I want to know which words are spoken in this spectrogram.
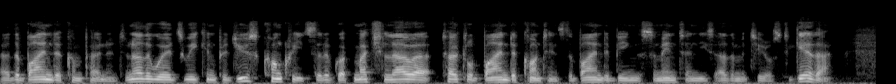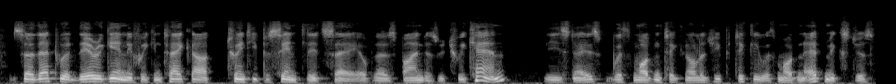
uh, the binder component. In other words, we can produce concretes that have got much lower total binder contents, the binder being the cement and these other materials together. So that would, there again, if we can take out 20%, let's say, of those binders, which we can, these days with modern technology, particularly with modern admixtures.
